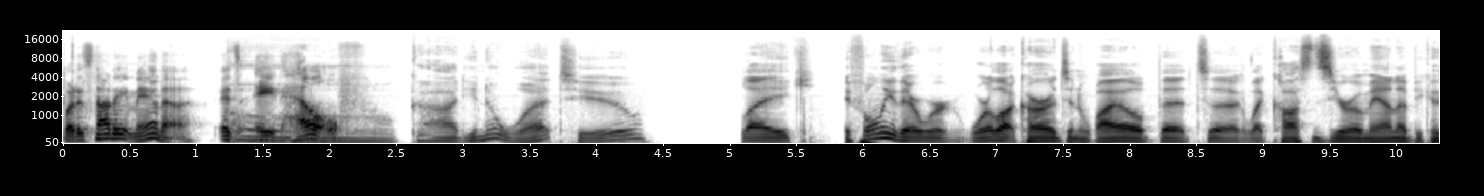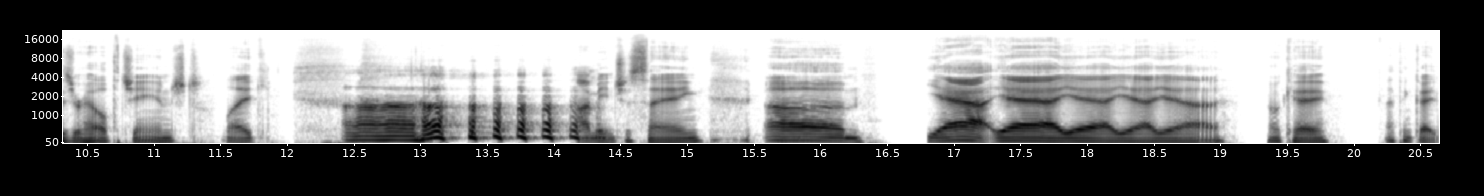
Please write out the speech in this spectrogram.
but it's not eight mana, it's eight health. Oh god, you know what too? Like if only there were warlock cards in wild that uh, like cost zero mana because your health changed. Like Uh huh. I mean just saying. Um yeah, yeah, yeah, yeah, yeah. Okay. I think I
